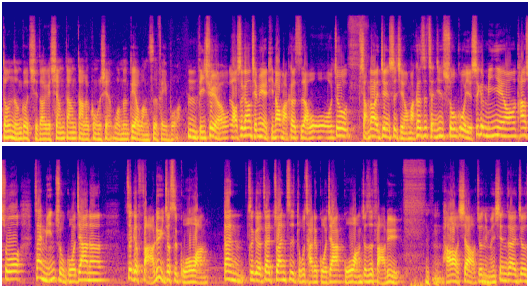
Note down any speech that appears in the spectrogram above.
都能够起到一个相当大的贡献。我们不要妄自菲薄。嗯，的确啊，老师刚刚前面也提到马克思啊，我我我就想到一件事情哦，马克思曾经说过，也是一个名言哦，他说，在民主国家呢，这个法律就是国王；但这个在专制独裁的国家，国王就是法律。嗯，好好笑，就你们现在就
